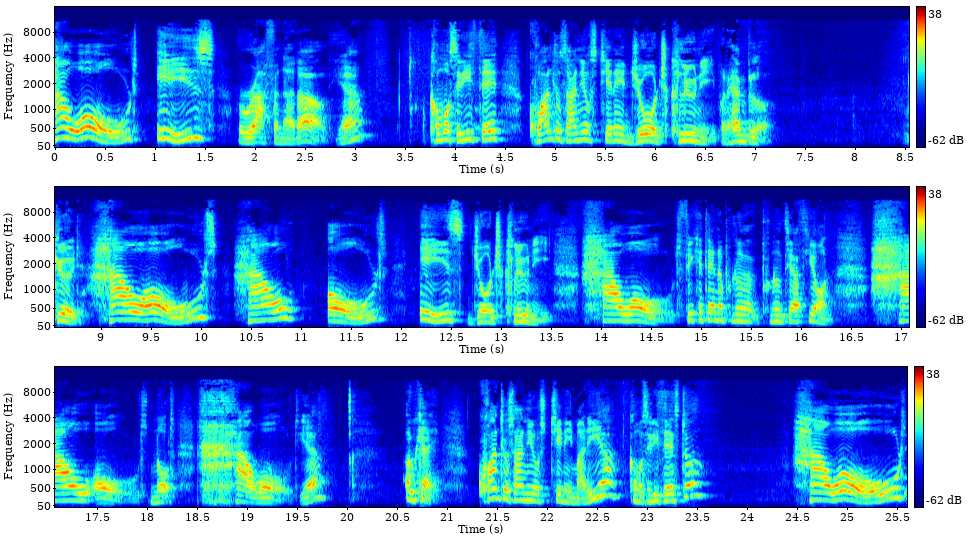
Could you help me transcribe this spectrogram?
How old is Rafa Nadal, ¿ya? ¿Cómo se dice cuántos años tiene George Clooney, por ejemplo? Good. How old, how old is George Clooney? How old? Fíjate en la pronunciación. How old, not how old, ¿ya? Ok. ¿Cuántos años tiene María? ¿Cómo se dice esto? How old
